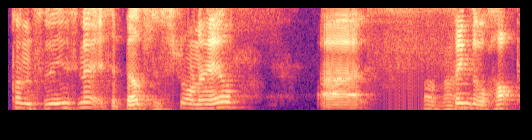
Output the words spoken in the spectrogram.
according to the internet, it's a Belgian strong ale. Uh, single hop.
